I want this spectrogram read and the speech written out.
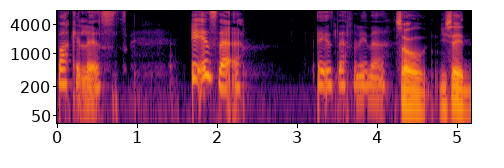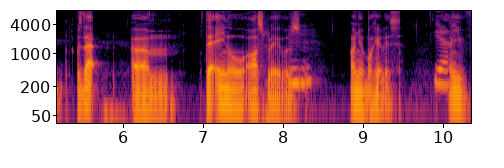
bucket list it is there. It is definitely there. So you said was that um the anal arse play was Mhm. on your bucket list, yeah. And you've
